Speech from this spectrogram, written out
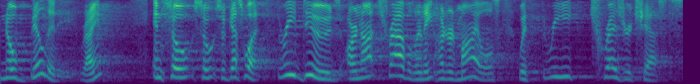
nobility, right? And so, so, so guess what? Three dudes are not traveling 800 miles with three treasure chests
